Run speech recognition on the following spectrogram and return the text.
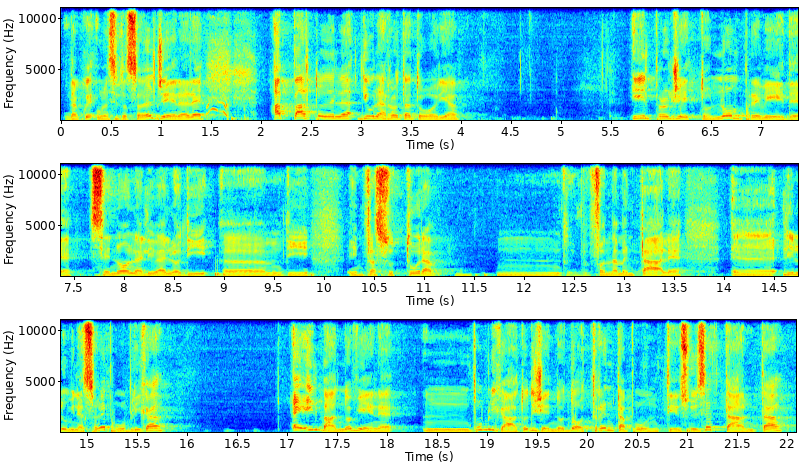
da una situazione del genere, appalto del, di una rotatoria. Il progetto non prevede, se non a livello di, ehm, di infrastruttura mh, fondamentale, eh, l'illuminazione pubblica e il bando viene mh, pubblicato dicendo do 30 punti sui 70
